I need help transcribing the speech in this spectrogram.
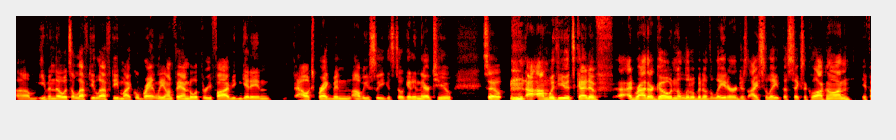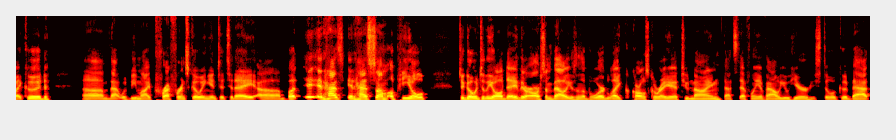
Um, even though it's a lefty lefty, Michael Brantley on FanDuel at three five, you can get in. Alex Bregman, obviously, you can still get in there too. So I'm with you. It's kind of I'd rather go in a little bit of the later, just isolate the six o'clock on if I could. Um, that would be my preference going into today. Um, but it, it has it has some appeal to go into the all day. There are some values on the board, like Carlos Correa at two nine. That's definitely a value here. He's still a good bat.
